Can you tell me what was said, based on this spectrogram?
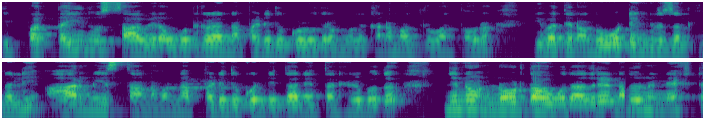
ಇಪ್ಪತ್ತೈದು ಸಾವಿರ ಓಟ್ಗಳನ್ನ ಪಡೆದುಕೊಳ್ಳುವುದರ ಮೂಲಕ ನಮ್ಮ ಧ್ರುವಂತ ಅವರು ಇವತ್ತಿನ ಒಂದು ವೋಟಿಂಗ್ ರಿಸಲ್ಟ್ನಲ್ಲಿ ಆರನೇ ಸ್ಥಾನವನ್ನ ಪಡೆದುಕೊಂಡಿದ್ದಾನೆ ಅಂತ ಹೇಳ್ಬೋದು. ಇನ್ನು ನೋಡ್ತಾ ಹೋಗೋದಾದ್ರೆ ನೆಕ್ಸ್ಟ್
